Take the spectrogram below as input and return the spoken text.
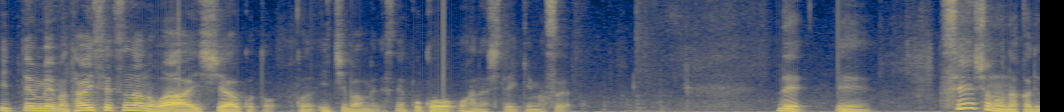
1, 点目、まあ、大切なのは愛し合うことこの1番目ですねここをお話していきます。で、えー、聖書の中で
